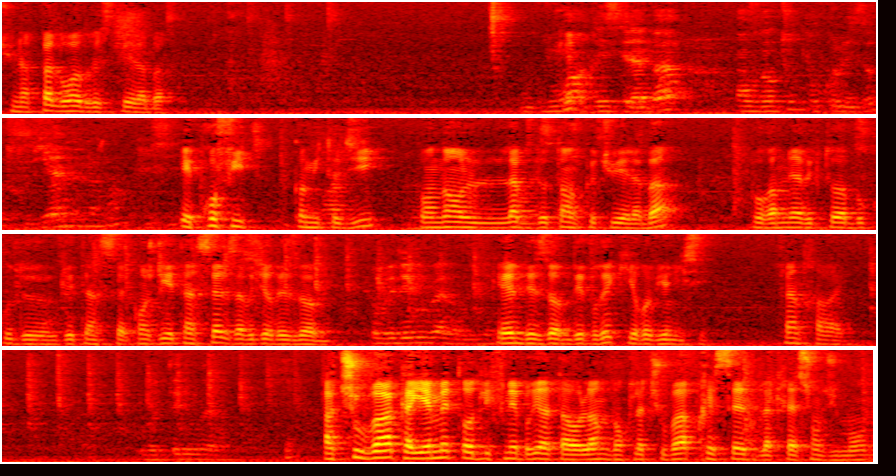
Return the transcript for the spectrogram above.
tu n'as pas le droit de rester là-bas. Ou du moins rester là-bas en faisant tout pour que les autres viennent. Et profite, comme il te dit, pendant le laps de temps que tu es là-bas, pour amener avec toi beaucoup de- d'étincelles. Quand je dis étincelles, ça veut dire des hommes. Des nouvelles. Et des hommes, des vrais qui reviennent ici. Fais un travail. kayemet od lifne. Donc la tchouva précède la création du monde.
